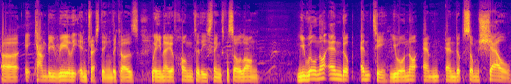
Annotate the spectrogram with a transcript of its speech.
uh, it can be really interesting because we may have hung to these things for so long. You will not end up empty. You will not em- end up some shell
